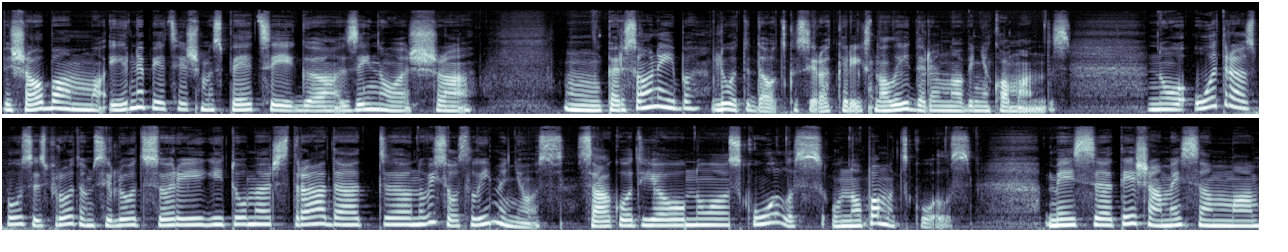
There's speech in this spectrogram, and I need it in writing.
Bez šaubām ir nepieciešama spēcīga, zinoša personība. Ļoti daudz kas ir atkarīgs no līdera un no viņa komandas. No otras puses, protams, ir ļoti svarīgi tomēr strādāt eh, nu, visos līmeņos, sākot jau no skolas un no pamatskolas. Mēs eh, tiešām esam eh,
